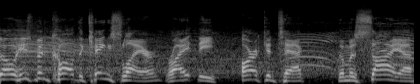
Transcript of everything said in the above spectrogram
So he's been called the Kingslayer, right? The architect, the Messiah.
